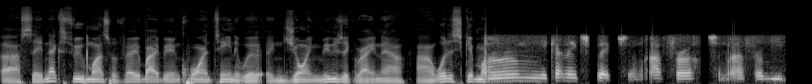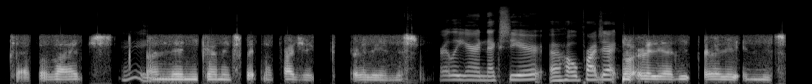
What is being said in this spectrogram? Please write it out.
uh, say, next few months with everybody being quarantined and we're enjoying music right now? Uh, what is Skip Marley? Um, you can expect some Afro, some Afrobeat type of vibes, Hey. and then you can expect my project early in this one. Earlier in next year, a whole project. No, earlier, early in this one.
